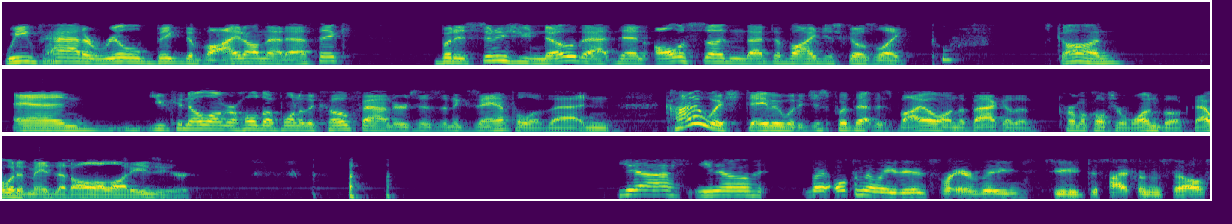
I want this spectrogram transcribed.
We've had a real big divide on that ethic, but as soon as you know that, then all of a sudden that divide just goes like poof, it's gone and you can no longer hold up one of the co-founders as an example of that. And kind of wish David would have just put that in his bio on the back of the Permaculture One book. That would have made that all a lot easier. yeah, you know, but ultimately it is for everybody to decide for themselves.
